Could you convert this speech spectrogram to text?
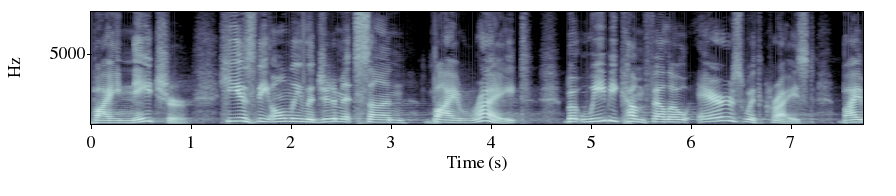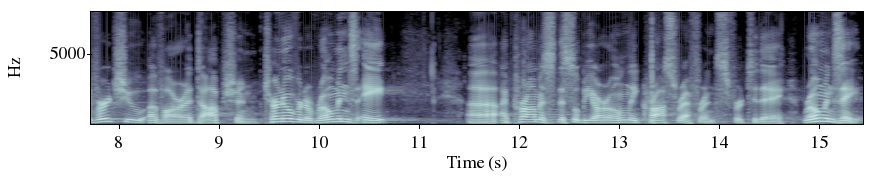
by nature. He is the only legitimate Son by right, but we become fellow heirs with Christ by virtue of our adoption. Turn over to Romans 8. Uh, I promise this will be our only cross reference for today. Romans 8.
